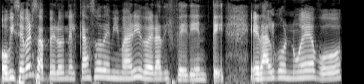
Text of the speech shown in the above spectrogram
o viceversa, pero en el caso de mi marido era diferente, era algo nuevo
